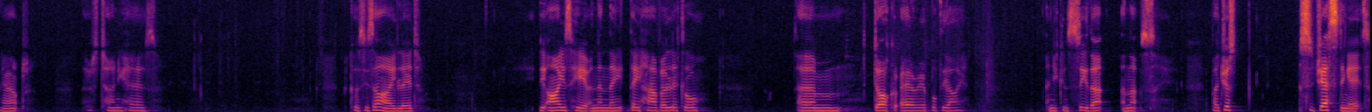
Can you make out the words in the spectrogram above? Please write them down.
Bring out. Those tiny hairs. Because his eyelid the eye is here and then they, they have a little um, darker area above the eye. And you can see that and that's by just suggesting it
